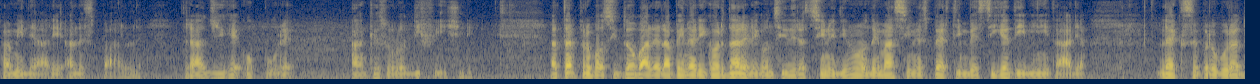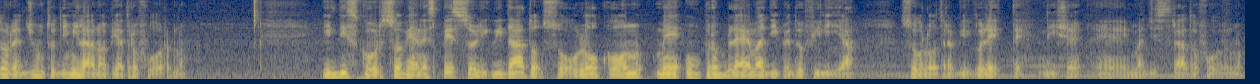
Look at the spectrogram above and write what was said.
familiari alle spalle, tragiche oppure anche solo difficili. A tal proposito vale la pena ricordare le considerazioni di uno dei massimi esperti investigativi in Italia, l'ex procuratore aggiunto di Milano Pietro Forno. Il discorso viene spesso liquidato solo come un problema di pedofilia, solo tra virgolette, dice eh, il magistrato Forno,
